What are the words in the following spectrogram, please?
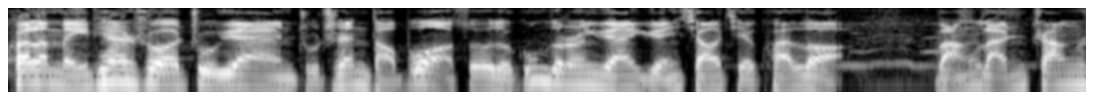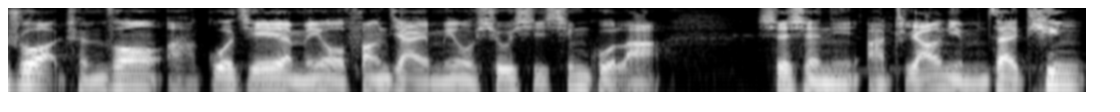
快乐每一天说祝愿主持人、导播所有的工作人员元宵节快乐。王兰章说：“陈峰啊，过节也没有放假，也没有休息，辛苦了，谢谢你啊！只要你们在听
